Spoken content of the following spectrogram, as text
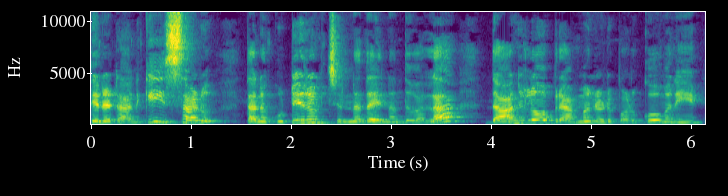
తినటానికి ఇస్తాడు. తన కుటీరం చిన్నదైనందువల్ల దానిలో బ్రాహ్మణుడు పడుకోమని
